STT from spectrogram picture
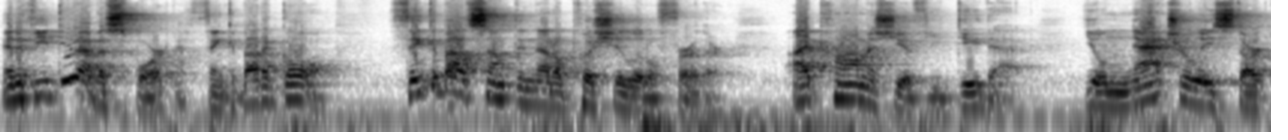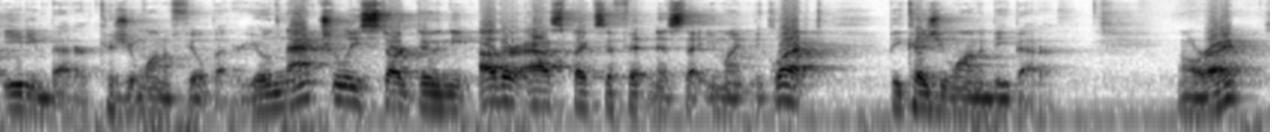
And if you do have a sport, think about a goal. Think about something that'll push you a little further. I promise you, if you do that, you'll naturally start eating better because you want to feel better. You'll naturally start doing the other aspects of fitness that you might neglect because you want to be better. All right?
